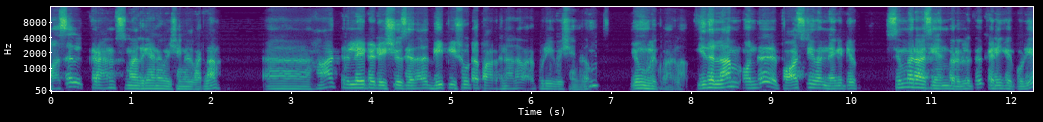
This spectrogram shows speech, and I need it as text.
மசில் கிராம்ஸ் மாதிரியான விஷயங்கள் வரலாம். ஹார்ட் ரிலேட்டட் இஷ்யூஸ் ஏதாவது பிபி ஷூட் அப் ஆகிறதுனால வரக்கூடிய விஷயங்களும் இவங்களுக்கு வரலாம். இதெல்லாம் வந்து பாசிட்டிவ் அண்ட் நெகட்டிவ் சிம்மராசி என்பவர்களுக்கு கிடைக்கக்கூடிய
